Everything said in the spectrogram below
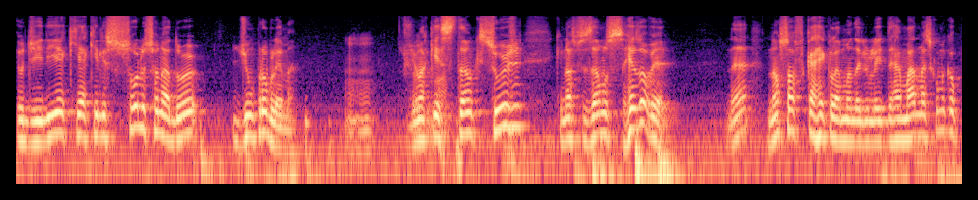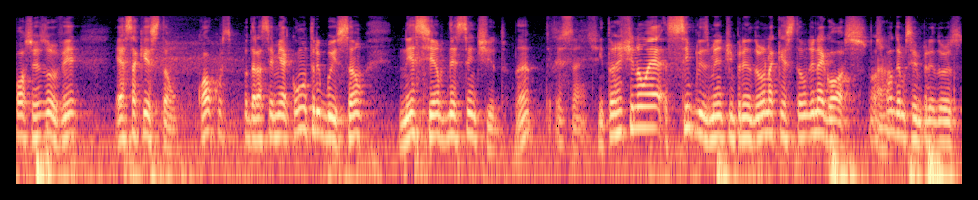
eu diria que é aquele solucionador de um problema. Uhum. De uma questão que surge que nós precisamos resolver né? Não só ficar reclamando ali o leite derramado, mas como é que eu posso resolver essa questão? Qual poderá ser minha contribuição nesse âmbito, nesse sentido, né? Interessante. Então a gente não é simplesmente um empreendedor na questão de negócio. Nós ah. podemos ser empreendedores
